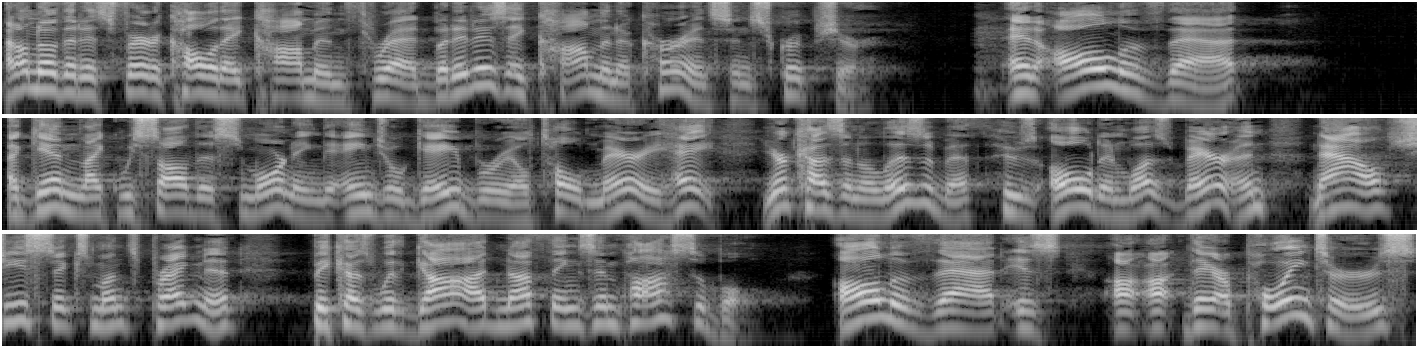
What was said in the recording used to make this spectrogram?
I don't know that it's fair to call it a common thread, but it is a common occurrence in Scripture. And all of that, again, like we saw this morning, the angel Gabriel told Mary, hey, your cousin Elizabeth, who's old and was barren, now she's six months pregnant because with God, nothing's impossible. All of that is, are, are, they are pointers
